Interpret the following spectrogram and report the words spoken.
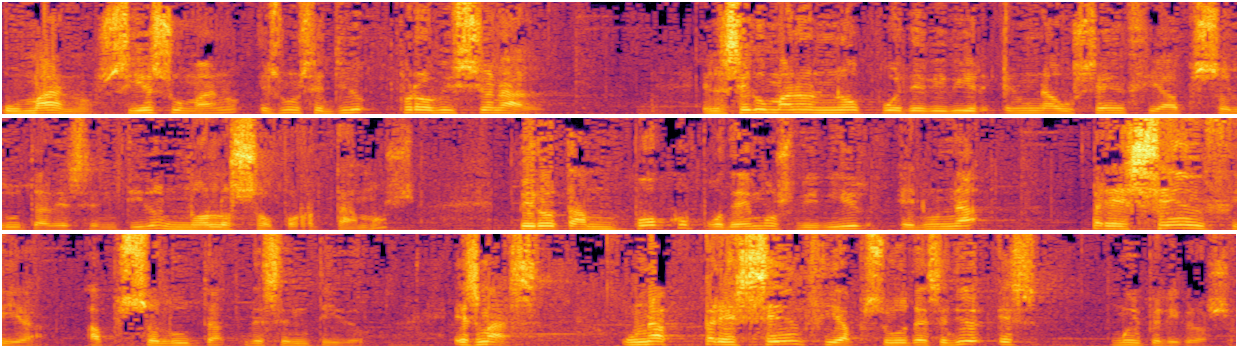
humano, si es humano, es un sentido provisional. El ser humano no puede vivir en una ausencia absoluta de sentido, no lo soportamos, pero tampoco podemos vivir en una presencia absoluta de sentido. Es más, una presencia absoluta de sentido es muy peligroso,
